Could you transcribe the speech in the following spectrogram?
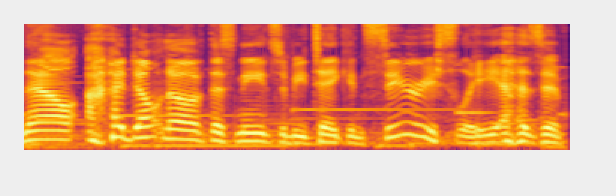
Now, I don't know if this needs to be taken seriously seriously as if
